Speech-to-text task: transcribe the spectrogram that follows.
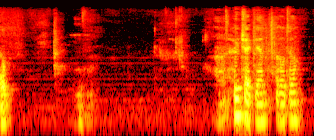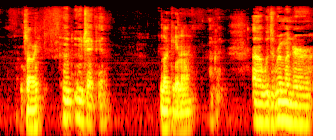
Nope. Uh, who checked in the hotel? Sorry. Who who checked in? Lucky and I. Uh, was the room under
